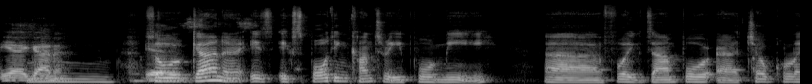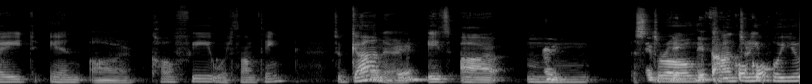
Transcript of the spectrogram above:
yeah, Ghana. Mm. So Yes, Ghana is exporting country for me. Uh, for example, uh, chocolate in our coffee or something. So Ghana Okay. is a mm, They- strong they, they country cocoa. for you.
